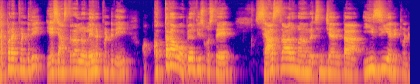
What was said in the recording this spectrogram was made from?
చెప్పనటువంటిది ఏ శాస్త్రాల్లో లేనటువంటిది కొత్తగా ఒక పేరు తీసుకొస్తే శాస్త్రాలు మనం రచించేంత ఈజీ అనేటువంటి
